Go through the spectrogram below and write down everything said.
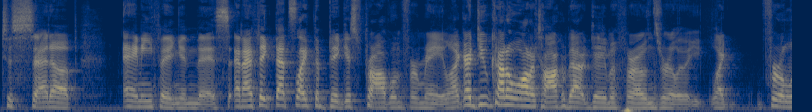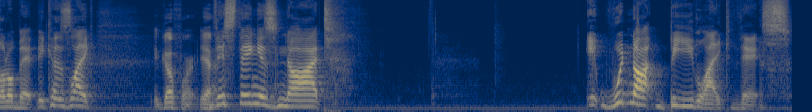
to set up anything in this and i think that's like the biggest problem for me like i do kind of want to talk about game of thrones really like for a little bit because like Go for it. Yeah. this thing is not it would not be like this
